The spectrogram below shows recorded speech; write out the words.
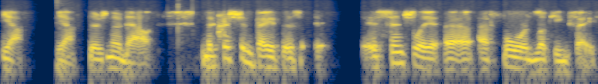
Yeah, yeah, there's no doubt. The Christian faith is essentially a, a forward looking faith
